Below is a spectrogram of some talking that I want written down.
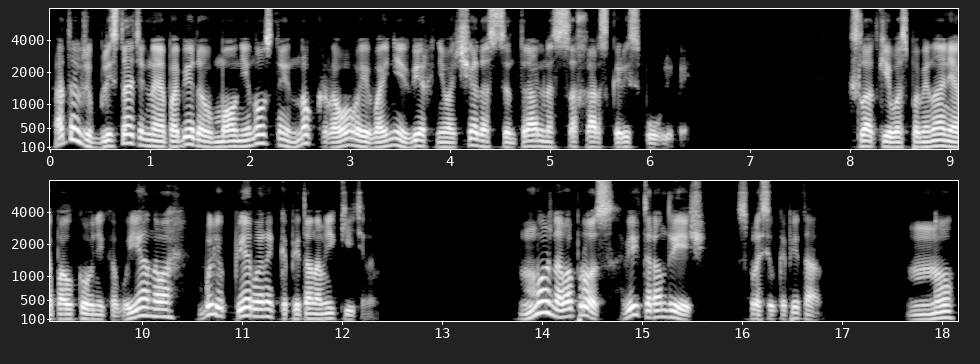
А также блистательная победа в молниеносной, но кровавой войне Верхнего Чада с Центрально-Сахарской республикой. Сладкие воспоминания полковника Буянова были прерваны капитаном Никитиным. «Можно вопрос, Виктор Андреевич?» – спросил капитан. «Ну?»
